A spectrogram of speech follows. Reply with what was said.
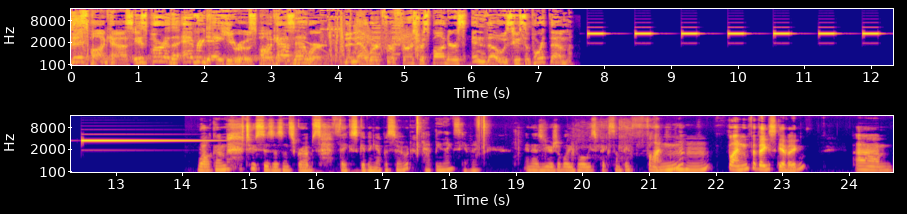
This podcast is part of the Everyday Heroes Podcast Network, the network for first responders and those who support them. Welcome to Scissors and Scrubs Thanksgiving episode. Happy Thanksgiving. And as usual, you've always picked something fun, Mm-hmm. fun for Thanksgiving. Um,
